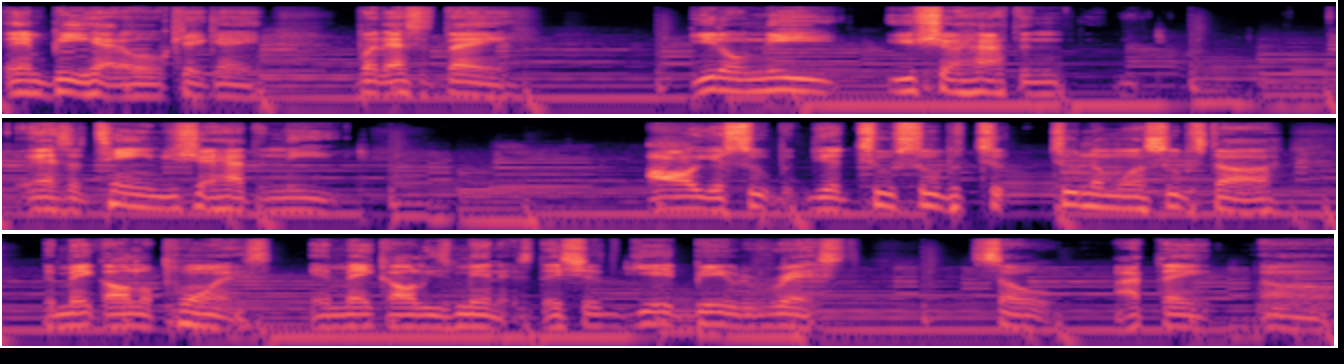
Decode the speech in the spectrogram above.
Embiid had an okay game. But that's the thing. You don't need, you shouldn't have to, as a team, you shouldn't have to need all your super, your two super, two, two number one superstars to make all the points and make all these minutes. They should get be able to rest. So I think uh,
